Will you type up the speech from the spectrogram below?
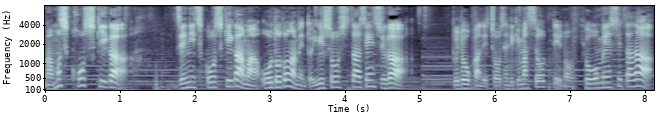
まあ、もし公式が全日公式がまあ王道トーナメント優勝した選手が武道館で挑戦できますよっていうのを表明してたら、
